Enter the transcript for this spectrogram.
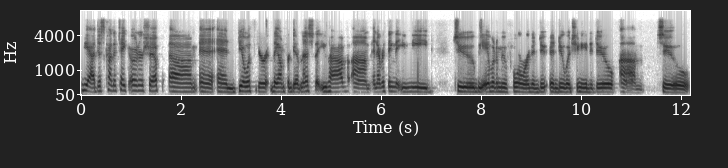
yeah just kind of take ownership um, and, and, deal with your the unforgiveness that you have um, and everything that you need to be able to move forward and do and do what you need to do um, to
